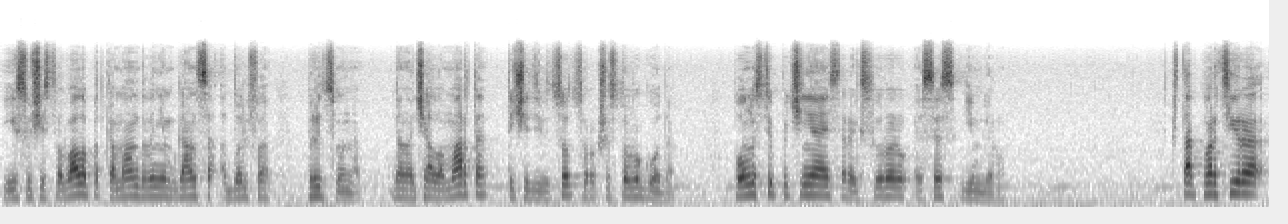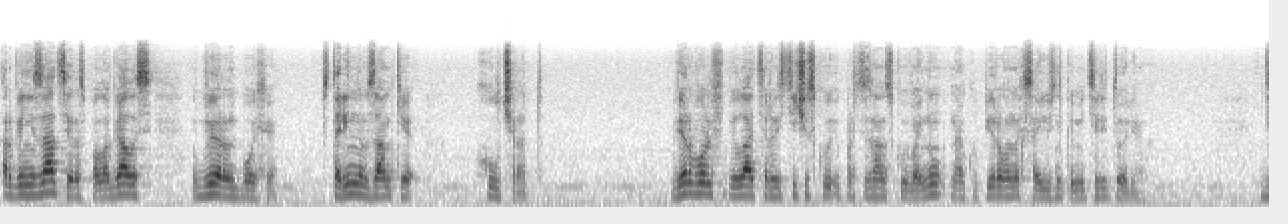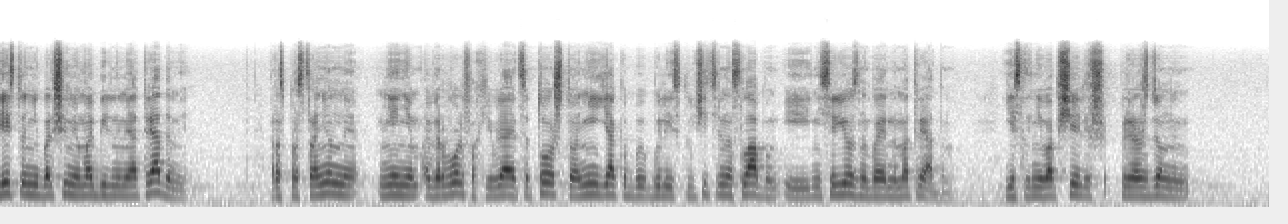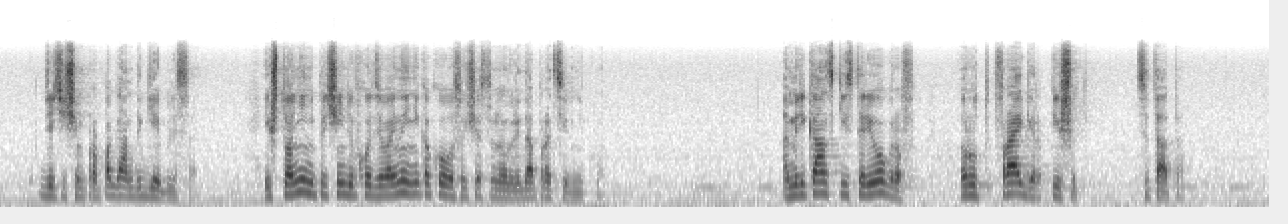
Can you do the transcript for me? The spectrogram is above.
и существовала под командованием Ганса Адольфа Брюцмана до начала марта 1946 года, полностью подчиняясь рейхсфюреру СС Гиммлеру. Штаб-квартира организации располагалась в Гверенбойхе, в старинном замке Хулчрат. Вервольф вела террористическую и партизанскую войну на оккупированных союзниками территориях. Действуя небольшими мобильными отрядами, распространенным мнением о Вервольфах является то, что они якобы были исключительно слабым и несерьезным военным отрядом, если не вообще лишь прирожденным детищем пропаганды Геббельса, и что они не причинили в ходе войны никакого существенного вреда противнику. Американский историограф Рут Фрайгер пишет, цитата:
